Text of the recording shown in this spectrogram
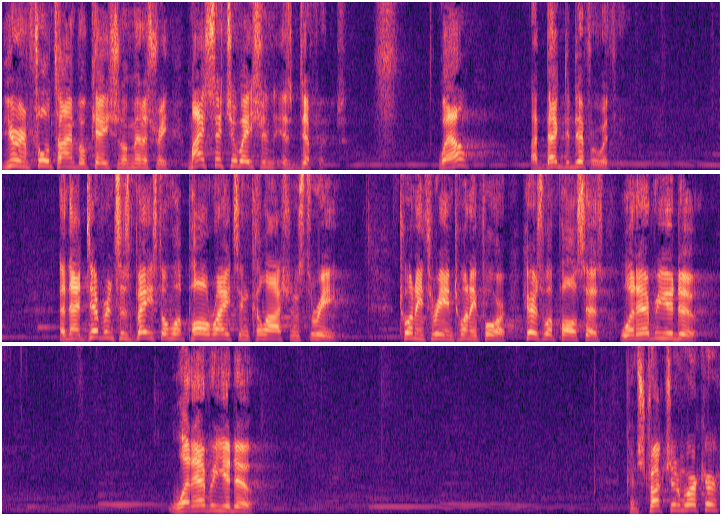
You're in full time vocational ministry. My situation is different. Well, I beg to differ with you. And that difference is based on what Paul writes in Colossians 3 23 and 24. Here's what Paul says Whatever you do, whatever you do, construction worker,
